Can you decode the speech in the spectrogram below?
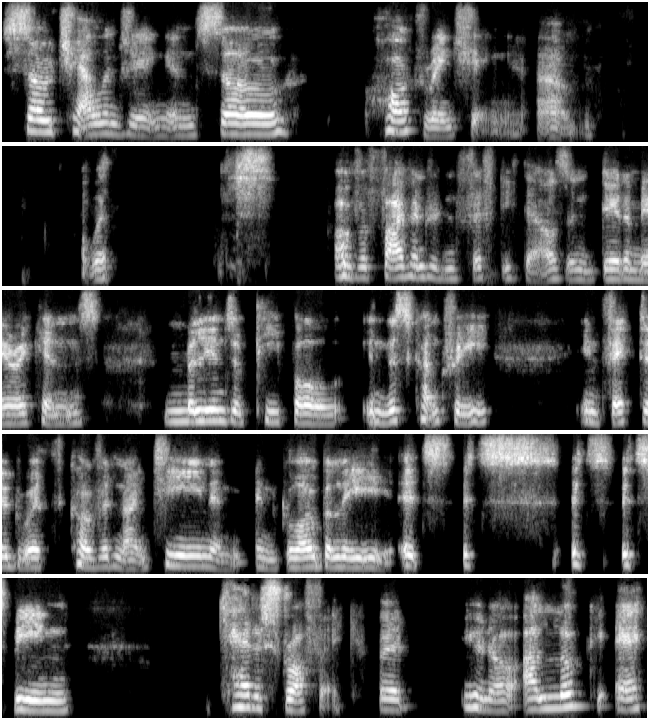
so challenging and so heart wrenching um, with over 550,000 dead Americans, millions of people in this country infected with COVID nineteen and, and globally, it's it's it's it's been catastrophic. But you know, I look at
